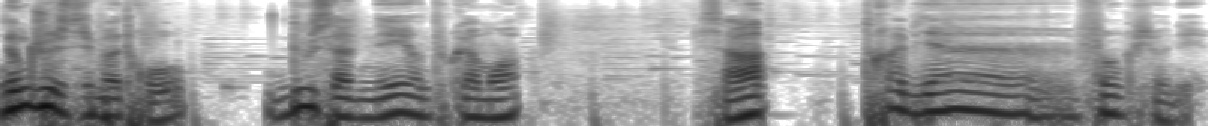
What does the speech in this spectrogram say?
Donc, je sais pas trop d'où ça venait. En tout cas, moi, ça a très bien fonctionné.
